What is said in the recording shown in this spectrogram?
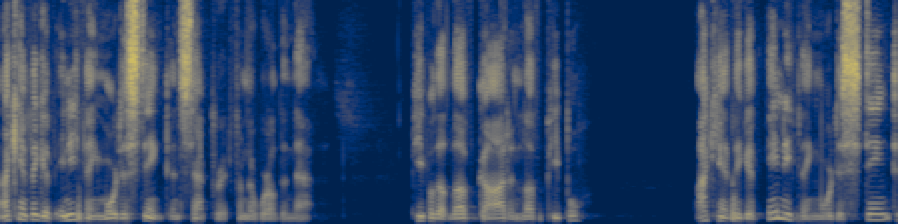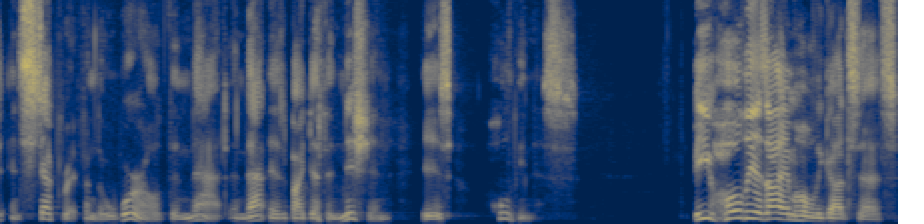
I can't think of anything more distinct and separate from the world than that. People that love God and love people. I can't think of anything more distinct and separate from the world than that. And that is, by definition, is holiness. Be holy as I am holy, God says.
